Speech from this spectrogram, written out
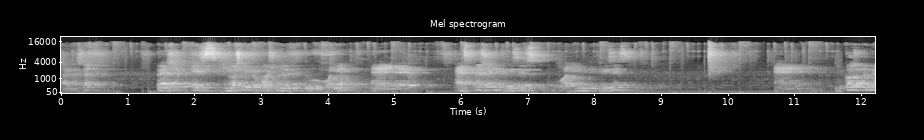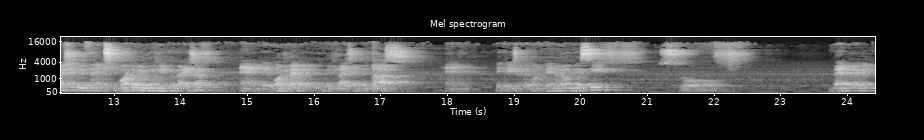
I messed up. Pressure is inversely proportional to volume and uh, as pressure increases, volume decreases and because of the pressure difference, water will begin to rise up and uh, water level will rise in the glass and decrease in the container obviously. So that will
